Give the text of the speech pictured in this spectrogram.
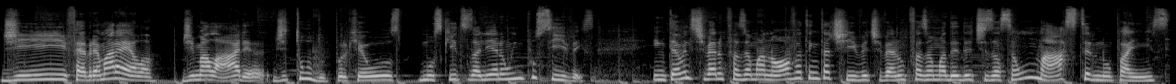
de febre amarela, de malária, de tudo, porque os mosquitos ali eram impossíveis. Então eles tiveram que fazer uma nova tentativa tiveram que fazer uma dedetização master no país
